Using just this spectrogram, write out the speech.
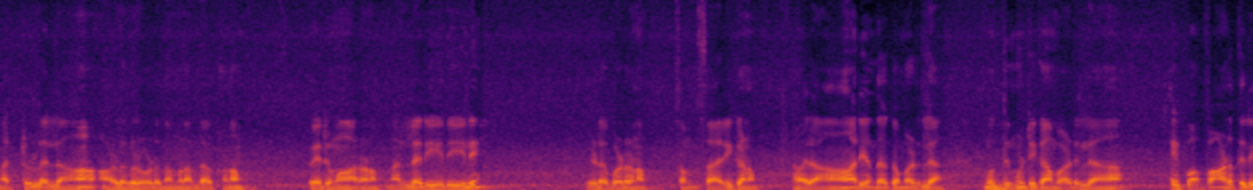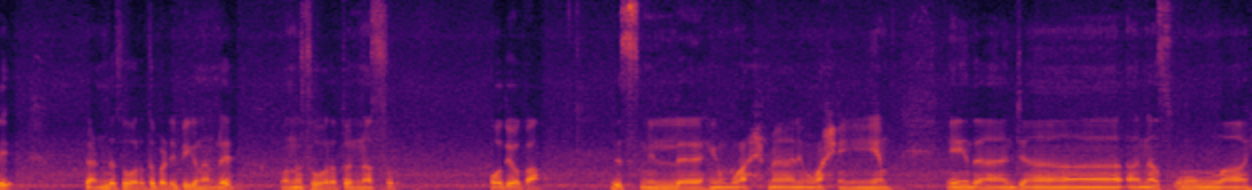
മറ്റുള്ള എല്ലാ ആളുകളോടും നമ്മൾ എന്താക്കണം? പെരുമാറണം. നല്ല രീതിയിൽ ഇടപെടണം. സംസാരിക്കണം. അവരാരും എന്താക്കാൻ പാടില്ല. ബുദ്ധിമുട്ടിക്കാൻ പാടില്ല. ഇപ്പോൾ പാഠത്തിൽ രണ്ട് സുഹൃത്ത് പഠിപ്പിക്കുന്നുണ്ട്. ഒന്ന് സൂറത്തു നസ്ർ ഓതി നോക്കാം ബിസ്മില്ലാഹി റഹ്മാനി റഹീം إذا جاء نصر الله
